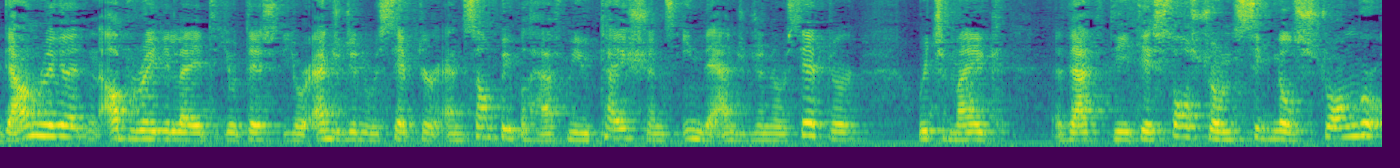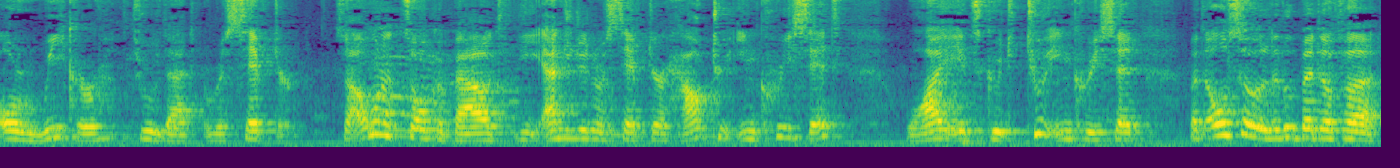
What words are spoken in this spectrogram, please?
downregulate and upregulate your test, your androgen receptor, and some people have mutations in the androgen receptor, which make that the testosterone signals stronger or weaker through that receptor. So I want to talk about the androgen receptor, how to increase it, why it's good to increase it, but also a little bit of a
